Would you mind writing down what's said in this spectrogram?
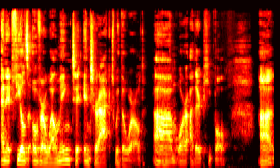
and it feels overwhelming to interact with the world um, or other people. Uh,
